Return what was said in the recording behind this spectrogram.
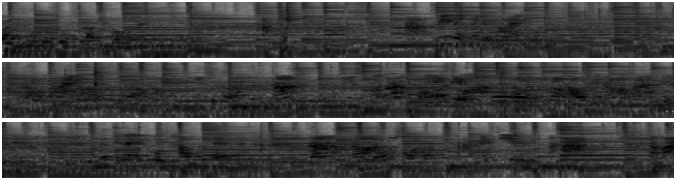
วัตถุประสงค์ดังต่อไปนี้ โอ้เขาไม่นอกบ้านนี่เดี๋ยวที่ได้ลูกเขาแทนอ่าเนาะอ่าในจีนนะคะ แต่ว่า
